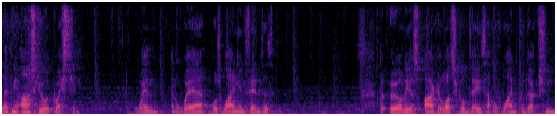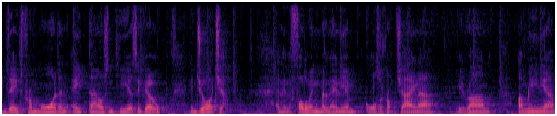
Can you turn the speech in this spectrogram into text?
Let me ask you a question. When and where was wine invented? The earliest archaeological data of wine production date from more than 8000 years ago in Georgia and in the following millennium also from China, Iran, Armenia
